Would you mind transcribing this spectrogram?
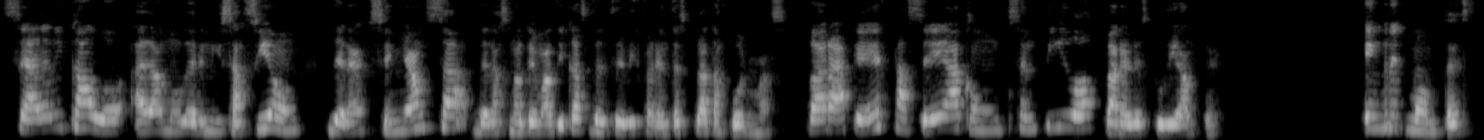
Se ha dedicado a la modernización de la enseñanza de las matemáticas desde diferentes plataformas para que ésta sea con un sentido para el estudiante. Ingrid Montes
